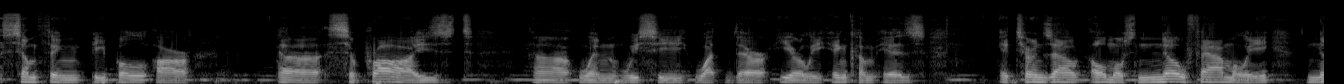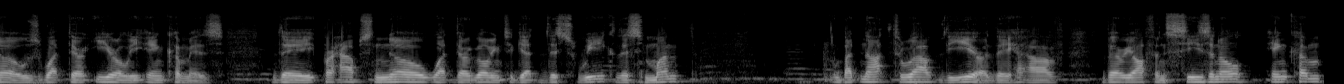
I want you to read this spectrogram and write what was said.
something people are uh, surprised uh, when we see what their yearly income is. It turns out almost no family knows what their yearly income is. They perhaps know what they're going to get this week, this month, but not throughout the year. They have very often seasonal income,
